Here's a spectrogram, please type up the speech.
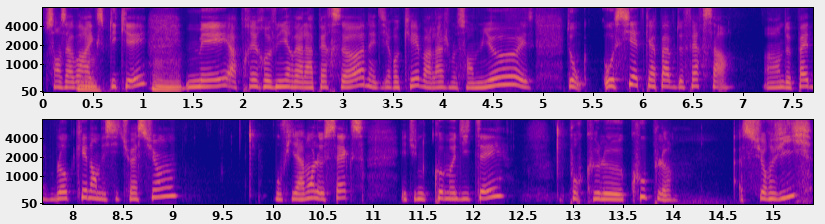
sans avoir expliqué. Mhm. mais après revenir vers la personne et dire ok ben là je me sens mieux. Et donc aussi être capable de faire ça hein, de pas être bloqué dans des situations où finalement le sexe est une commodité pour que le couple survit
